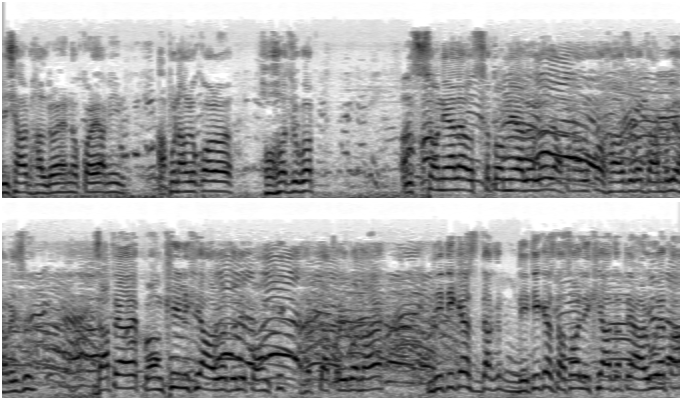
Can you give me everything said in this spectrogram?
বিচাৰ ভালদৰে নকৰে আমি আপোনালোকৰ সহযোগত উচ্চ ন্যায়ালয় উচ্চতম ন্যায়ালয়লৈ আপোনালোকৰ সহযোগত যাম বুলি ভাবিছোঁ। যাতে পংখী লিখি আৰু এজনী পংখীক হত্যা কৰিব নোৱাৰে। নীতিকেশ দা- নীতিকেশ দাসৰ লিখীয়া যাতে আৰু এটা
